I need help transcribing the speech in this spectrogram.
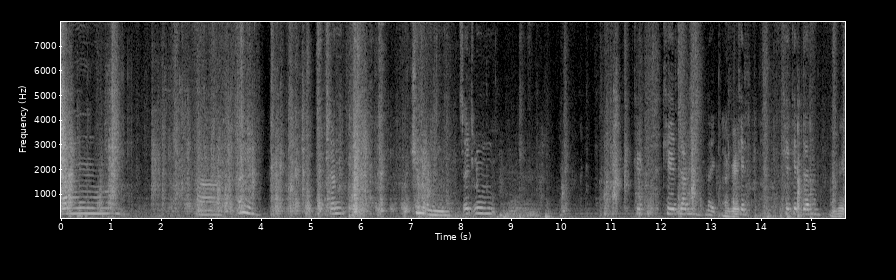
Dan. Dan. Dan. Chimin, Zeitlung. Kedan, like, okay. Kedan. Okay.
